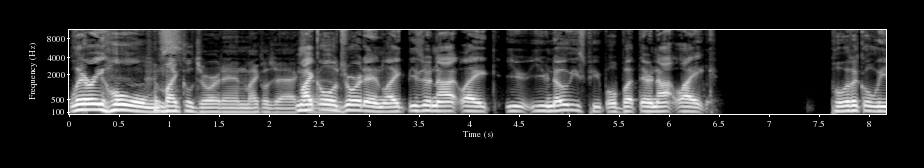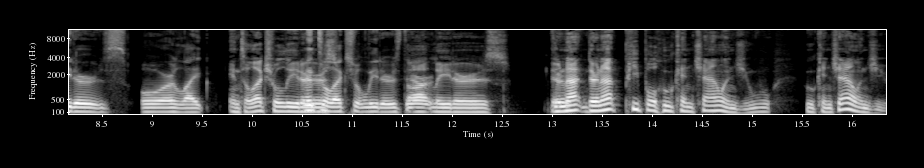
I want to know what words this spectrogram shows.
Larry Holmes, Michael Jordan, Michael Jackson, Michael Jordan. Like these are not like you you know these people, but they're not like political leaders or like intellectual leaders, intellectual leaders. They're thought leaders. They're, they're- not. They're not people who can challenge you. Who can challenge you?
